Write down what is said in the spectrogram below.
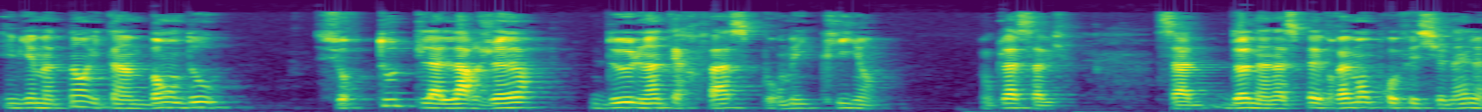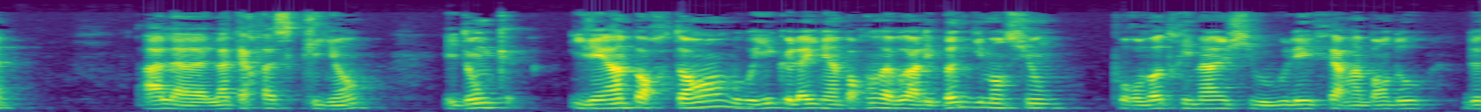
eh bien maintenant est un bandeau sur toute la largeur de l'interface pour mes clients. Donc là, ça, donne un aspect vraiment professionnel à l'interface client. Et donc, il est important, vous voyez que là, il est important d'avoir les bonnes dimensions pour votre image si vous voulez faire un bandeau de,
